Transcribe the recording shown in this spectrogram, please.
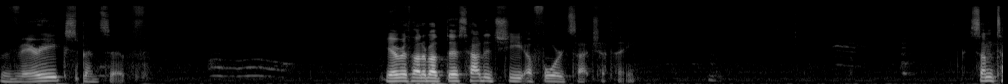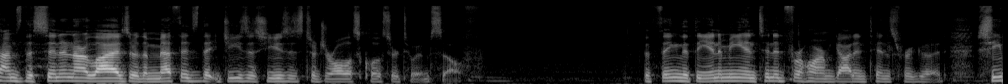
very expensive. You ever thought about this? How did she afford such a thing? Sometimes the sin in our lives are the methods that Jesus uses to draw us closer to Himself. The thing that the enemy intended for harm, God intends for good. She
